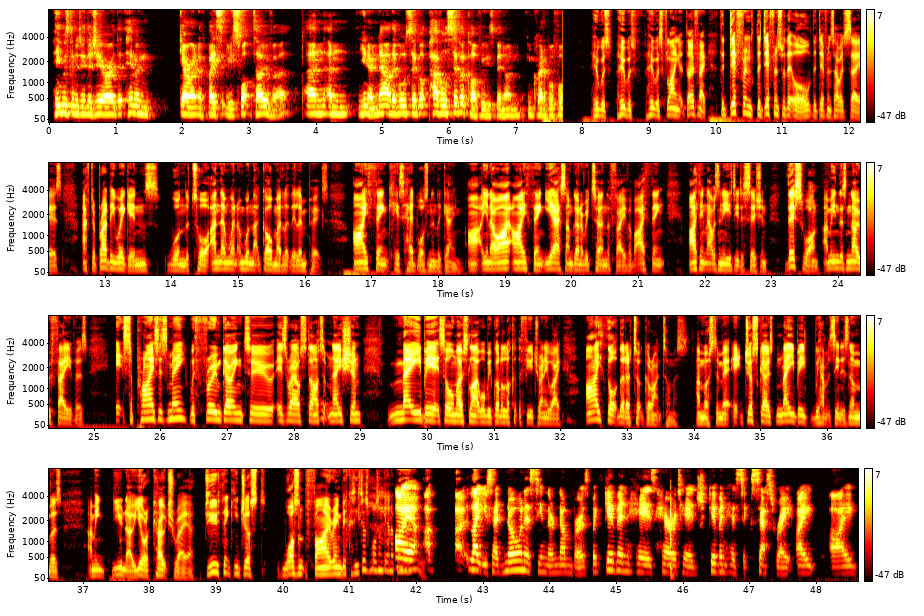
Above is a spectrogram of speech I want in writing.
He was going to do the Giro. That him and Geraint have basically swapped over, and and you know now they've also got Pavel Sivakov, who's been on incredible form. Who was who was who was flying at Dauphiné? The difference the difference with it all, the difference I would say is after Bradley Wiggins won the tour and then went and won that gold medal at the Olympics, I think his head wasn't in the game. I, you know, I, I think yes, I'm going to return the favour, but I think I think that was an easy decision. This one, I mean, there's no favours. It surprises me with Froome going to Israel Startup Nation. Maybe it's almost like, well, we've got to look at the future anyway. I thought that I took Geraint Thomas. I must admit, it just goes. Maybe we haven't seen his numbers. I mean, you know, you're a coach, Rhea. Do you think he just wasn't firing because he just wasn't getting? I, I, uh, uh, like you said, no one has seen their numbers, but given his heritage, given his success rate, I, I,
